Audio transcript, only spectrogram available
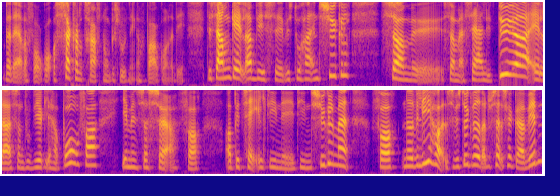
hvad der er, der foregår, og så kan du træffe nogle beslutninger på baggrund af det. Det samme gælder, hvis, øh, hvis du har en cykel, som, øh, som er særligt dyr, eller som du virkelig har brug for, jamen så sørg for at betale din, øh, din cykelmand for noget vedligeholdelse. Hvis du ikke ved, hvad du selv skal gøre ved den,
